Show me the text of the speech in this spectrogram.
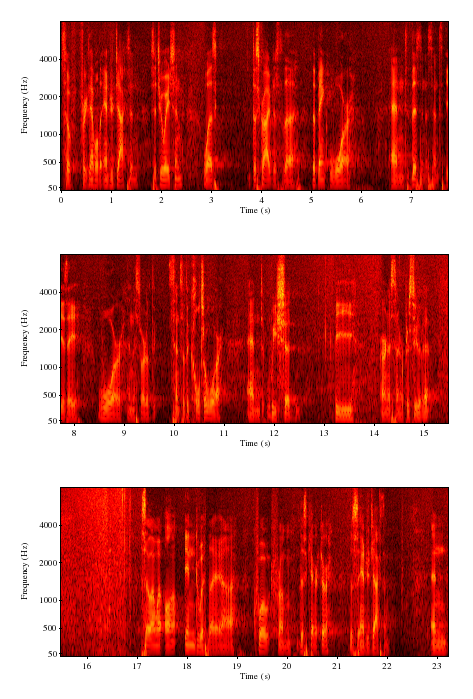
so for example, the Andrew Jackson situation was described as the, the bank war. And this, in a sense, is a war in the sort of the sense of the culture war. And we should be earnest in our pursuit of it. So I will end with a uh, quote from this character. This is Andrew Jackson. And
